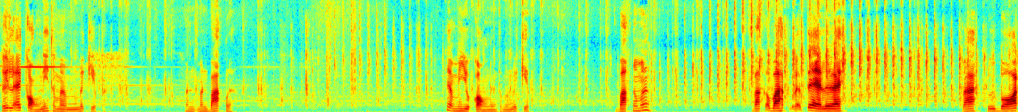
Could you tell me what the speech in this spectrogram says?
เฮ้ยแล้วไอ้กล่องนี้ทำไมมันไม่เก็บอะ มันมันบั๊กเหรอ เนี่ยมีอยู่กล่องหนึ่งแต่มันไม่เก็บ บั๊กนะมั้ง บั๊กก็บั๊กแล้วแต่เลยไปลุยบอส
